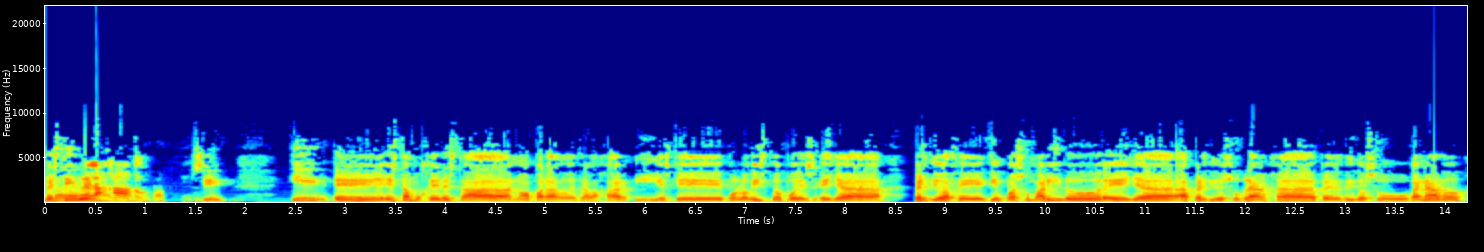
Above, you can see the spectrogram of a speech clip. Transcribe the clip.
festivo. Relajado. Sí. Y eh, esta mujer está, no ha parado de trabajar y es que por lo visto pues ella perdió hace tiempo a su marido, ella ha perdido su granja, ha perdido su ganado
